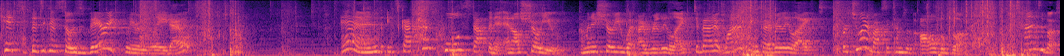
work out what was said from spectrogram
kits, physically, so it's very clearly laid out. And it's got some cool stuff in it, and I'll show you. I'm gonna show you what I really liked about it. One of the things I really liked, for 200 bucks, it comes with all the books, tons of books.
